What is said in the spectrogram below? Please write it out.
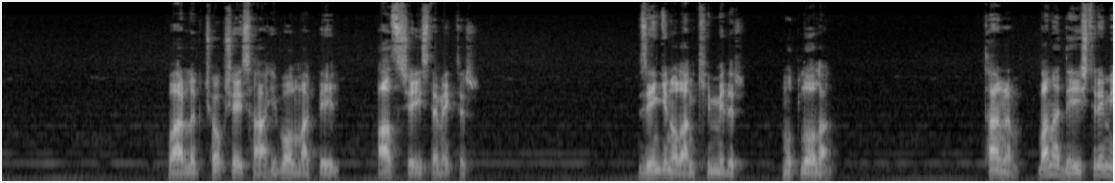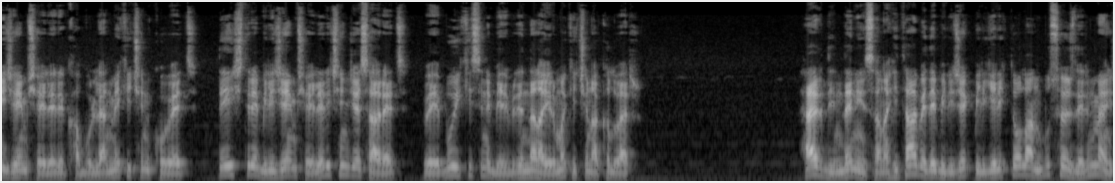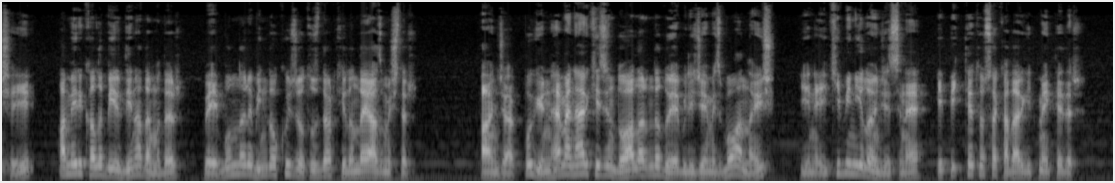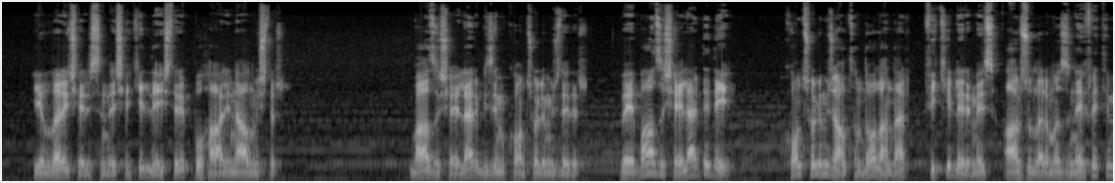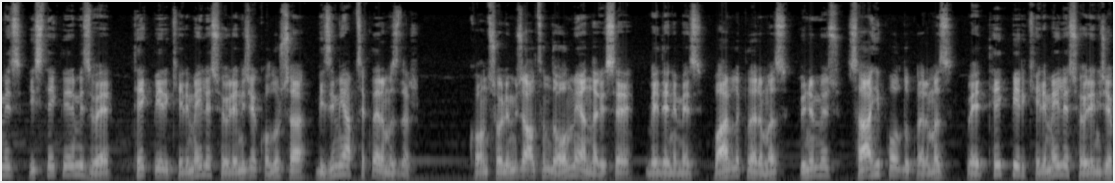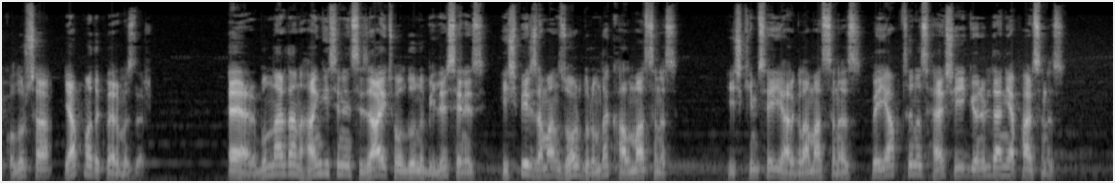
Varlık çok şey sahibi olmak değil, az şey istemektir.'' Zengin olan kim midir? Mutlu olan. Tanrım, bana değiştiremeyeceğim şeyleri kabullenmek için kuvvet, değiştirebileceğim şeyler için cesaret ve bu ikisini birbirinden ayırmak için akıl ver. Her dinden insana hitap edebilecek bilgelikte olan bu sözlerin menşei Amerikalı bir din adamıdır ve bunları 1934 yılında yazmıştır. Ancak bugün hemen herkesin dualarında duyabileceğimiz bu anlayış yine 2000 yıl öncesine Epiktetos'a kadar gitmektedir. Yıllar içerisinde şekil değiştirip bu halini almıştır. Bazı şeyler bizim kontrolümüzdedir ve bazı şeyler de değil. Kontrolümüz altında olanlar fikirlerimiz, arzularımız, nefretimiz, isteklerimiz ve tek bir kelimeyle söylenecek olursa bizim yaptıklarımızdır. Kontrolümüz altında olmayanlar ise bedenimiz, varlıklarımız, ünümüz, sahip olduklarımız ve tek bir kelimeyle söylenecek olursa yapmadıklarımızdır. Eğer bunlardan hangisinin size ait olduğunu bilirseniz hiçbir zaman zor durumda kalmazsınız. Hiç kimseyi yargılamazsınız ve yaptığınız her şeyi gönülden yaparsınız.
